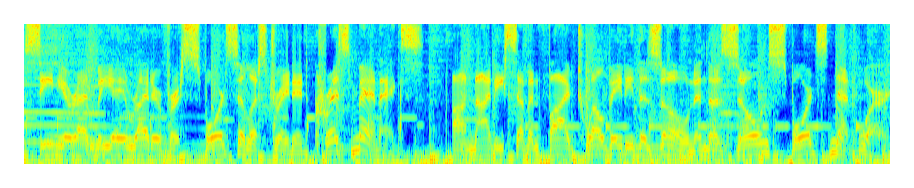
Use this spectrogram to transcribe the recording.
Senior NBA writer for Sports Illustrated, Chris Mannix, on 97.5 1280 The Zone and the Zone Sports Network.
